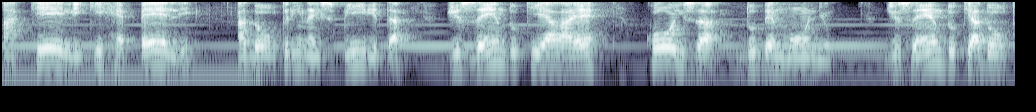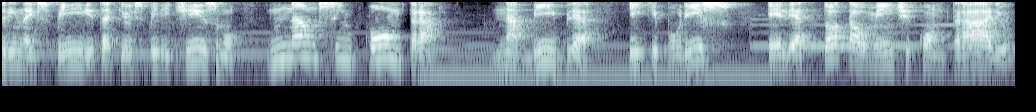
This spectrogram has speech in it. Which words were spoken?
aquele que repele a doutrina espírita, dizendo que ela é coisa do demônio dizendo que a doutrina espírita, que o espiritismo não se encontra na Bíblia e que por isso ele é totalmente contrário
